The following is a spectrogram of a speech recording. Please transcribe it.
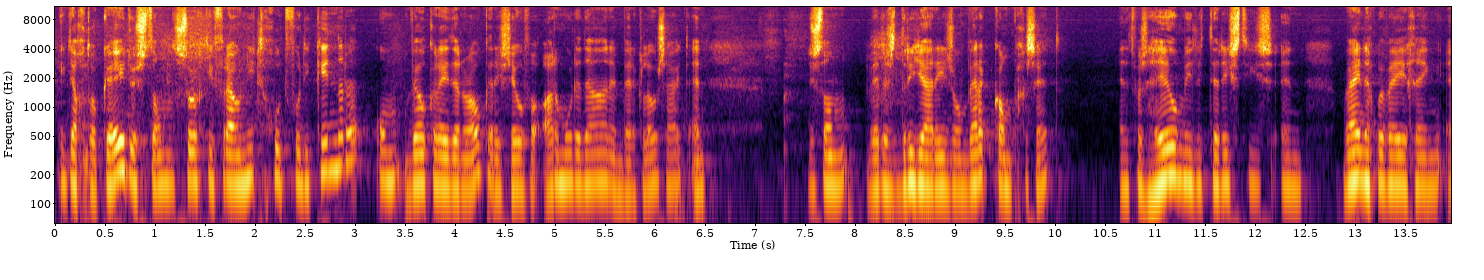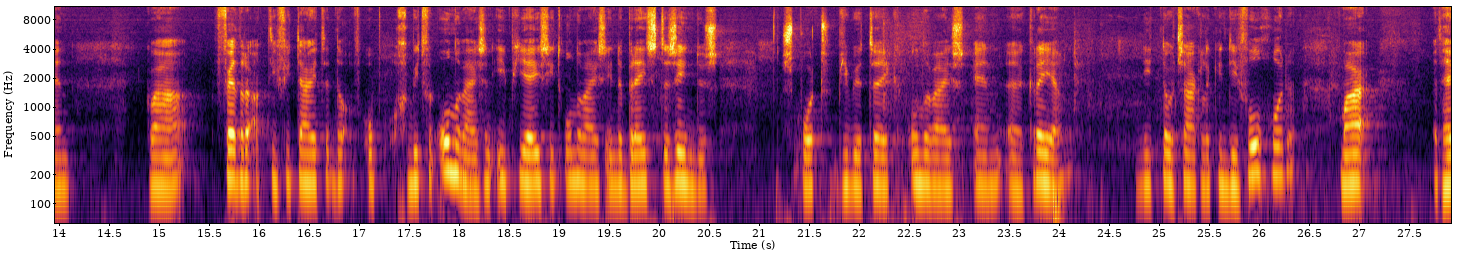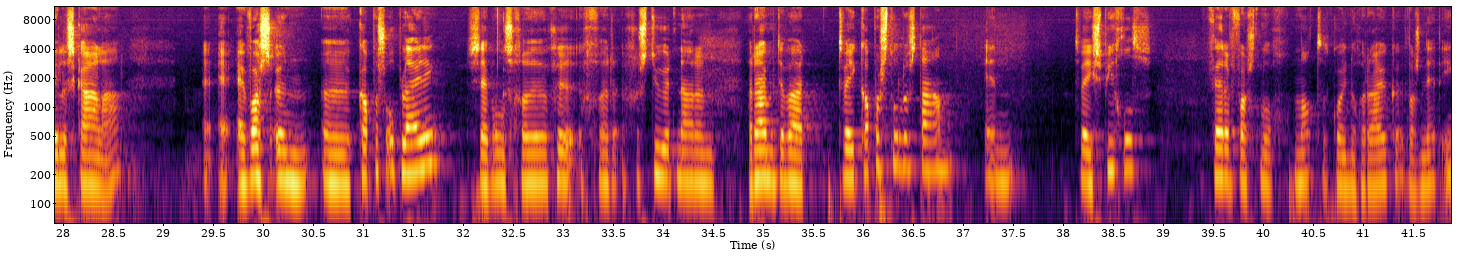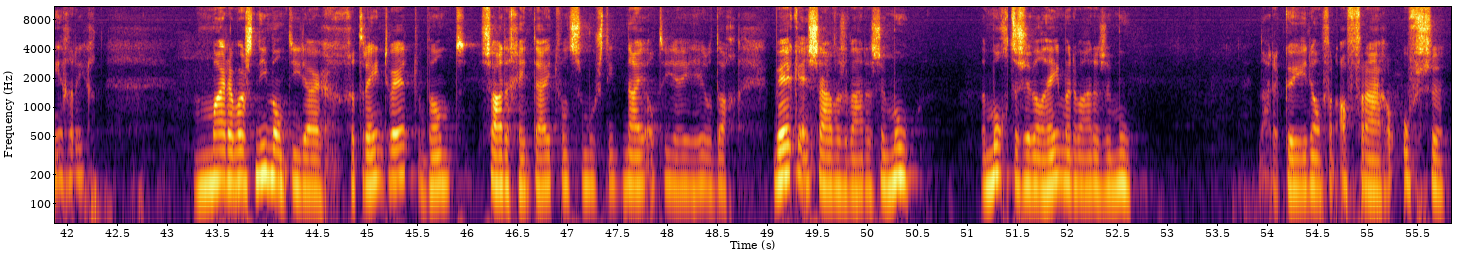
Ik dacht, oké, dus dan zorgt die vrouw niet goed voor die kinderen. Om welke reden dan ook. Er is heel veel armoede daar en werkloosheid. En dus dan werden ze drie jaar in zo'n werkkamp gezet. En het was heel militaristisch en weinig beweging. En qua verdere activiteiten op het gebied van onderwijs. En IPA ziet onderwijs in de breedste zin. Dus sport, bibliotheek, onderwijs en eh, crea. Niet noodzakelijk in die volgorde, maar het hele scala. Er, was een eh, kappersopleiding. Ze hebben ons ge- ge- ge- gestuurd naar een ruimte waar twee kapperstoelen staan en twee spiegels. Verf was nog nat, dat kon je nog ruiken. Het was net ingericht. Maar er was niemand die daar getraind werd, want ze hadden geen tijd, want ze moesten in het naaiatelier de hele dag werken en s'avonds waren ze moe. Dan mochten ze wel heen, maar dan waren ze moe. Nou, daar kun je dan van afvragen of ze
